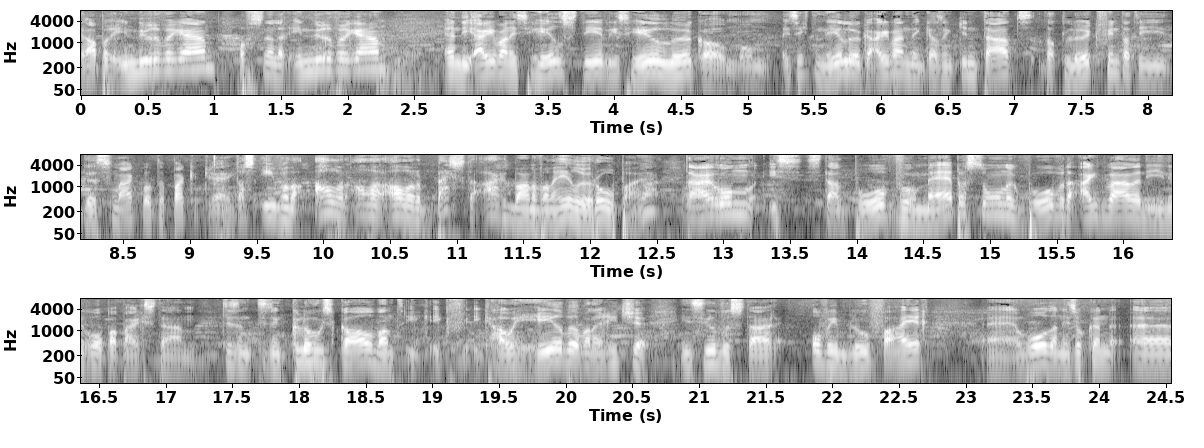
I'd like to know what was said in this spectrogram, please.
rapper in durven gaan. Of sneller in durven gaan. En die achtbaan is heel stevig, is heel leuk. Om, om, is echt een heel leuke achtbaan. Ik denk als een kind dat, dat leuk vindt, dat hij de smaak wel te pakken krijgt. Dat is een van de aller, aller, allerbeste achtbanen van heel Europa. Hè? Taron is, staat boven, voor mij persoonlijk boven de achtbanen die in Europa Park staan. Het is een, het is een close call, want ik, ik, ik hou heel veel van een ritje in Silverstar of in Bluefire. Uh, Wodan is ook een, uh,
